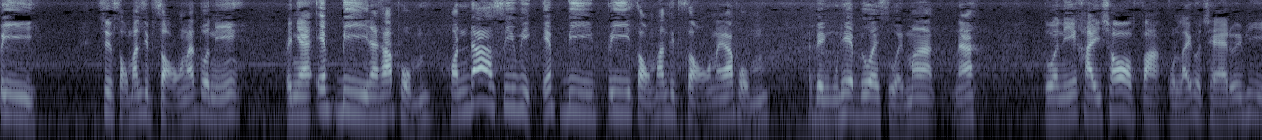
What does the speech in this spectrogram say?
ปี 2012 นะตัวนี้ เป็นไง FB นะครับผม Honda Civic FB ปี 2012 นะครับผมทะเบียนกรุงเทพด้วยสวยมากนะ ตัวนี้ใครชอบฝากกดไลค์กดแชร์ด้วยพี่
